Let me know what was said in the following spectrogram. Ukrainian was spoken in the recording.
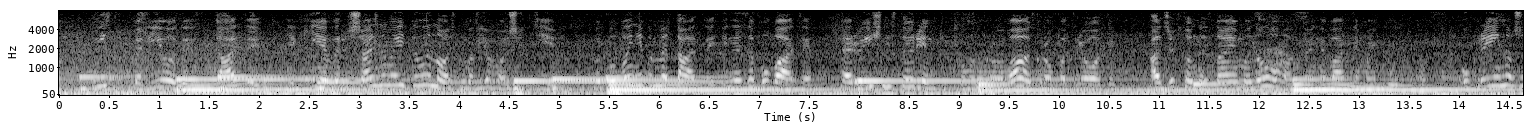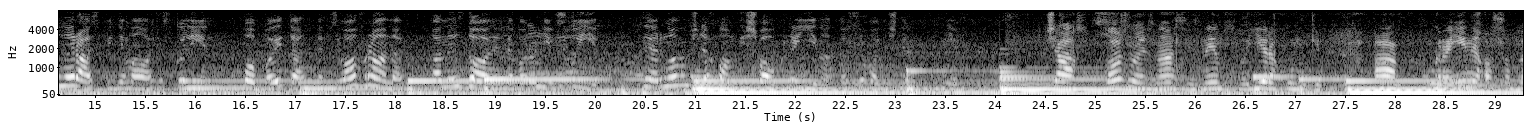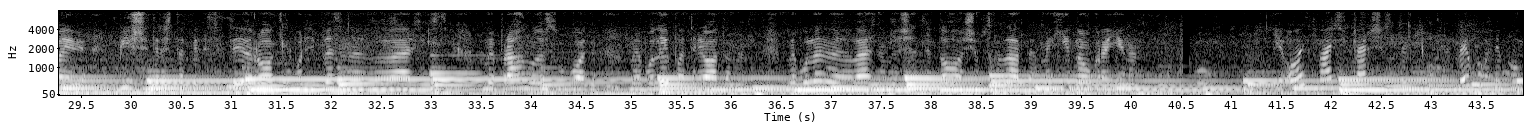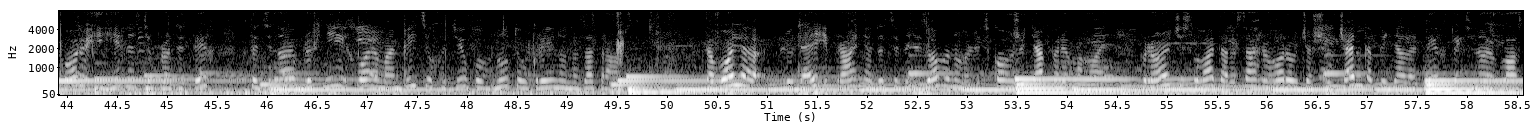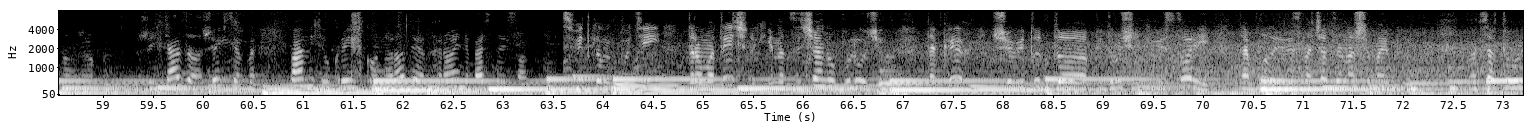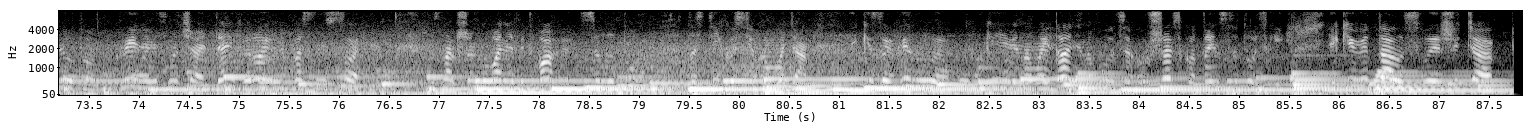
року, міст, періоди, дати, які є вирішальними і доленосними в його житті. Ми повинні пам'ятати і не забувати героїчні сторінки, коли проливали кров патріотик. Адже хто не знає минулого, той не вартий майбутнього. Україна вже не раз піднімалася з колін, побита, танцював в ранах, та не здолана для ворогів своїх. Терновим шляхом дійшла Україна до сьогоднішніх днів. Час кожного з нас із ним свої рахунки, а Україна особливі. Більше 350 років боротьби за незалежність. Ми прагнули свободи, ми були патріотами, ми були незалежними лише для того, щоб сказати, ми гідна Україна. І ось 21 століття. Вибух непокори і гідності проти тих, хто ціною брехні і хворим амбіцій хотів повернути Україну назад рабству. Та воля людей і прагнення до цивілізованого людського життя перемагає. Слова Тараса Григоровича Шевченка підняли тих, хто ціною власного життя залишився в пам'яті українського народу як герой Небесної Сотні. свідками подій драматичних і надзвичайно болючих, таких, що війдуть до підручників історії та будуть відзначати наше майбутнє. 20 лютого в Україні відзначають День Героїв Небесної Сотні, знак шанування відваги, сили духу та стійкості громадян, які загинули у Києві на Майдані на вулицях Грушевського та Інститутський, які віддали своє життя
